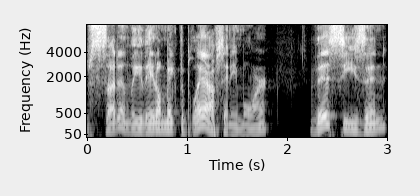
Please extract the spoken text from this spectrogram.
suddenly they don't make the playoffs anymore. This season,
